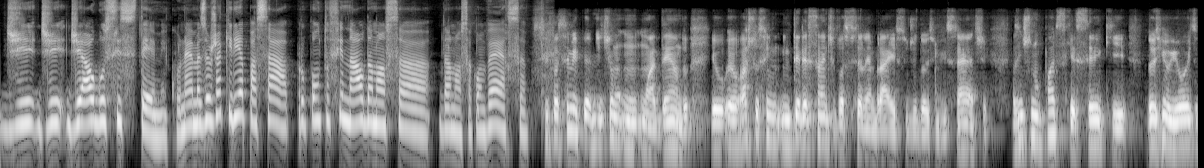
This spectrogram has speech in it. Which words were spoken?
de, de, de algo sistêmico, né? Mas eu já queria passar para o ponto final da nossa, da nossa conversa. Se você me permite um, um, um, adendo, eu, eu acho assim, interessante você lembrar isso de 2007. A gente não pode esquecer que 2008 e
